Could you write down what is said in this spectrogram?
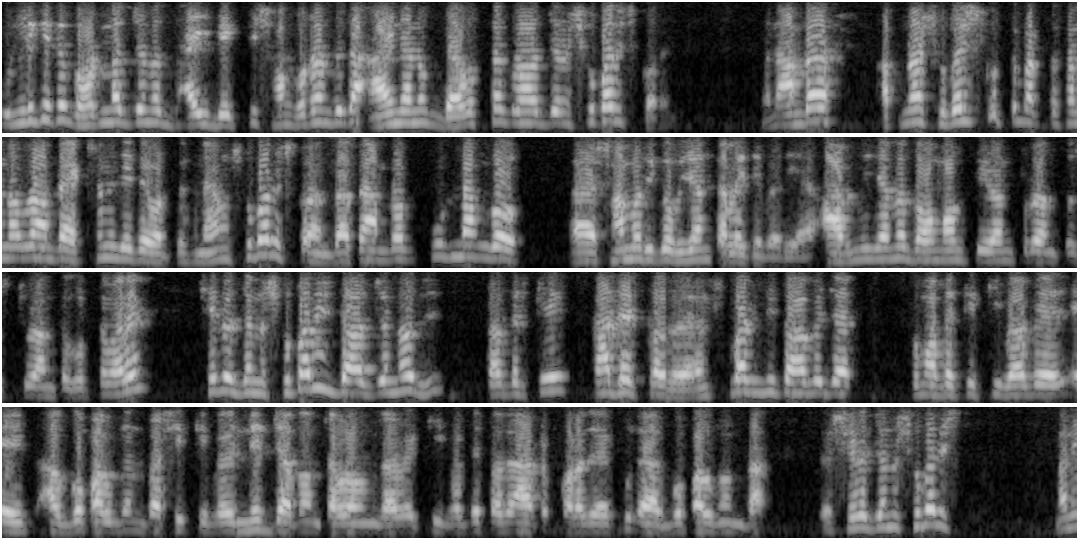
উল্লিখিত ঘটনার জন্য দায়ী ব্যক্তি সংগঠন যদি আইনানুগ ব্যবস্থা গ্রহণের জন্য সুপারিশ করেন। মানে আমরা আপনারা সুপারিশ করতে পারতেছেন না আমরা আমরা অ্যাকশনে যেতে পারতেছি না। এখন সুপারিশ করেন যাতে আমরা পূর্ণাঙ্গ আহ, সামরিক অভিযান চালাইতে পারি। আর্মি যেন দমন পীড়ন চূড়ান্ত চূড়ান্ত করতে পারে সেটার জন্য সুপারিশ দেওয়ার জন্য তাদেরকে কাজের করে সুপারিশ দিতে হবে যে তোমাদেরকে কীভাবে এই গোপালগঞ্জবাসী কীভাবে নির্যাতন চালানো যাবে কীভাবে তাদের আটক করা যাবে পুরো গোপালগঞ্জ সেটার জন্য সুপারিশ মানে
